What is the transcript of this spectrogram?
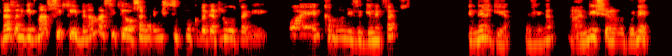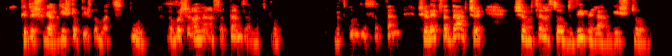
ואז אני אגיד, מה עשיתי ולמה עשיתי, או שאני לי סיפוק וגדלות, ואני, וואי, אין כמוני, זה גנבת אנרגיה, מבינה? האני שלנו גונב, כדי שהוא ירגיש טוב, כי יש לו מצפון. רבו שר אומר, השטן זה המצפון. מצפון זה שטן של עץ הדעת, ש... שרוצה לעשות וי ולהרגיש טוב,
